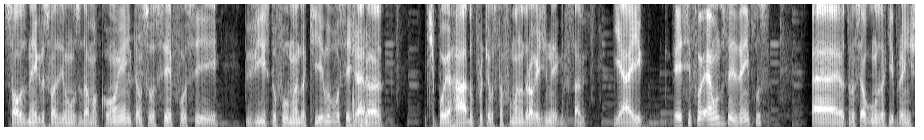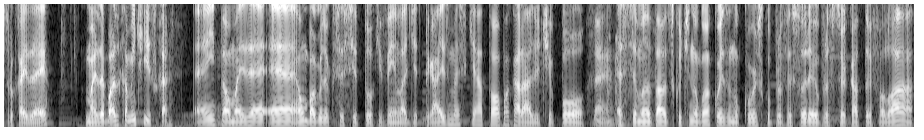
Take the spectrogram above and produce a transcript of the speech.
só os negros faziam uso da maconha. Então, se você fosse visto fumando aquilo, você já era tipo, errado porque você tá fumando droga de negro, sabe? E aí, esse foi, é um dos exemplos. É, eu trouxe alguns aqui pra gente trocar ideia. Mas é basicamente isso, cara. É, então, mas é, é, é um bagulho que você citou que vem lá de trás, mas que é atual pra caralho. Tipo, É. essa semana eu tava discutindo alguma coisa no curso com o professor, aí o professor catou e falou: Ah,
